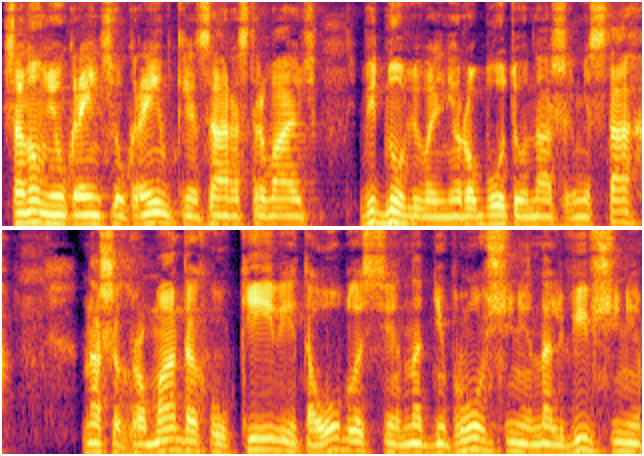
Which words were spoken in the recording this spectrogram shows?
Шановні українці, українки, зараз тривають відновлювальні роботи у наших містах, наших громадах у Києві та області, на Дніпровщині, на Львівщині,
